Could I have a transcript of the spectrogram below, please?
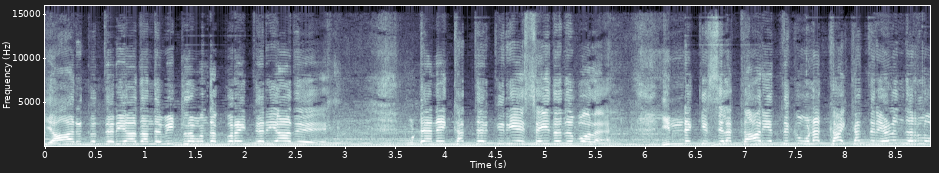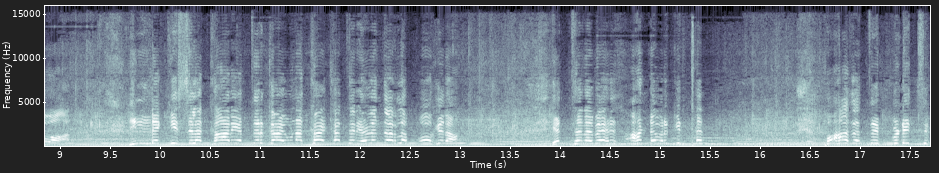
யாருக்கும் தெரியாது அந்த வீட்டுல வந்த குறை தெரியாது. உடனே கத்தர் கிரியை செய்தது போல. இன்றைக்கு சில காரியத்துக்கு உனக்காய் கத்தர் எழுந்தருளுவார். இன்றைக்கு சில காரியத்திற்காய் உனக்காய் கத்தர் எழுந்தருள போகிறார். எத்தனை பேர் ஆண்டவர் கிட்ட பாதத்தை பிடிச்சு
